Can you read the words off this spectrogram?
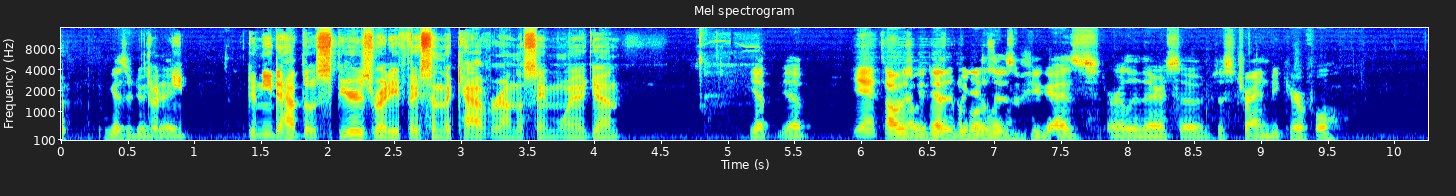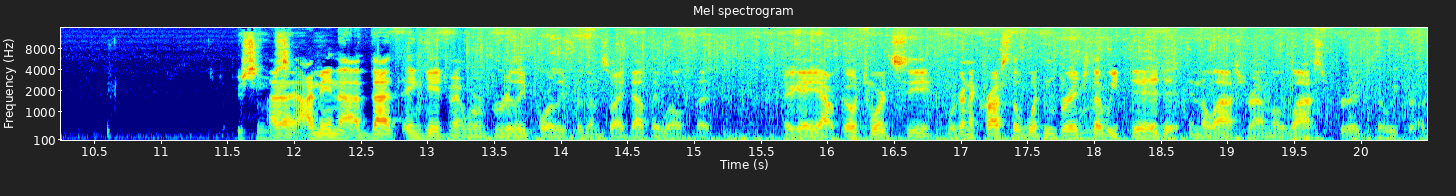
You guys are doing Gonna great. need, gonna need to have those spears ready if they send the cav around the same way again. Yep, yep. Yeah, it's always Yeah, we good to did, we did close lose a few guys early there, so just try and be careful. I, I mean, uh, that engagement went really poorly for them, so I doubt they will. But okay, yeah, go towards C. We're gonna cross the wooden bridge that we did in the last round, the last bridge that we crossed.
